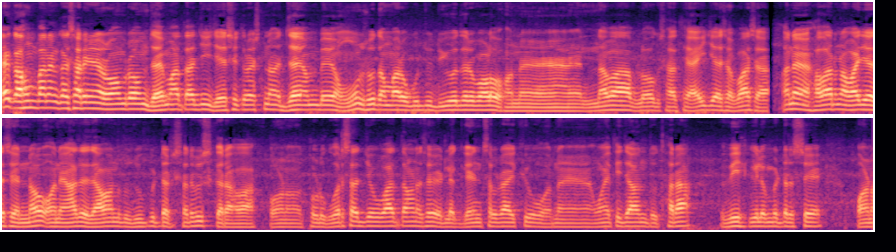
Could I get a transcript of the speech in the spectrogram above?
એક અહંબાને કસારીને રોમ રોમ, જય માતાજી, જય શ્રી કૃષ્ણ, જય અંબે. હું છું તમારો ગુજુ દિયોદરવાળો અને નવા બ્લોગ સાથે આવી ગયા છે પાછા. અને સવારના વાગ્યા છે નવ અને આજે જવાનું હતું જુપિટર સર્વિસ કરાવવા. પણ થોડુંક વરસાદ જેવું વાતાવરણ છે એટલે કેન્સલ રાખ્યું અને અહીંયાથી જવાનું હતું થરા. વીસ કિલોમીટર છે. પણ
